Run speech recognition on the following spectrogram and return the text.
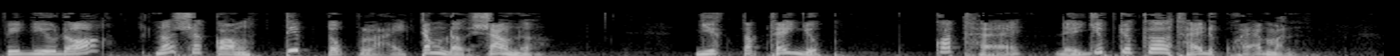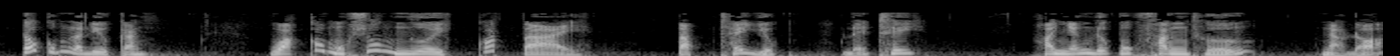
Vì điều đó nó sẽ còn tiếp tục lại trong đời sau nữa. Việc tập thể dục có thể để giúp cho cơ thể được khỏe mạnh. Đó cũng là điều cần. Hoặc có một số người có tài tập thể dục để thi. Họ nhận được một phần thưởng nào đó.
